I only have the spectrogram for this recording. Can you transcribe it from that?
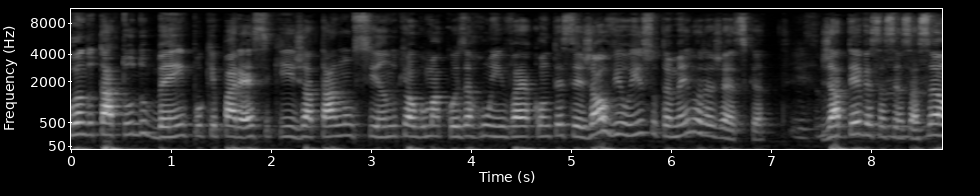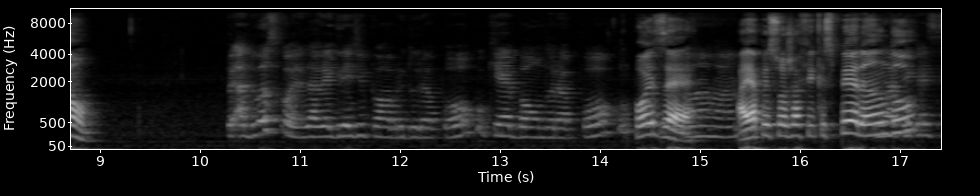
quando tá tudo bem, porque parece que já tá anunciando que alguma coisa ruim vai acontecer". Já ouviu isso também, Loura Jéssica? Já teve essa sensação? Há duas coisas, a alegria de pobre dura pouco, o que é bom dura pouco. Pois é. Aham. Aí a pessoa já fica esperando Já fica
